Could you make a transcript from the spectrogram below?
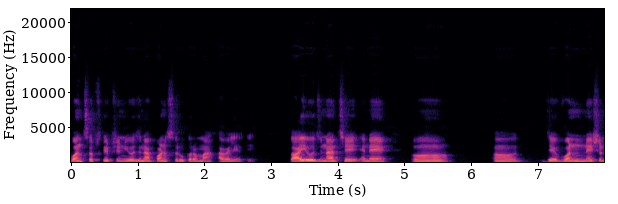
વન સબસ્ક્રિપ્શન યોજના પણ શરૂ કરવામાં આવેલી હતી. તો આ યોજના છે એને જે વન નેશન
